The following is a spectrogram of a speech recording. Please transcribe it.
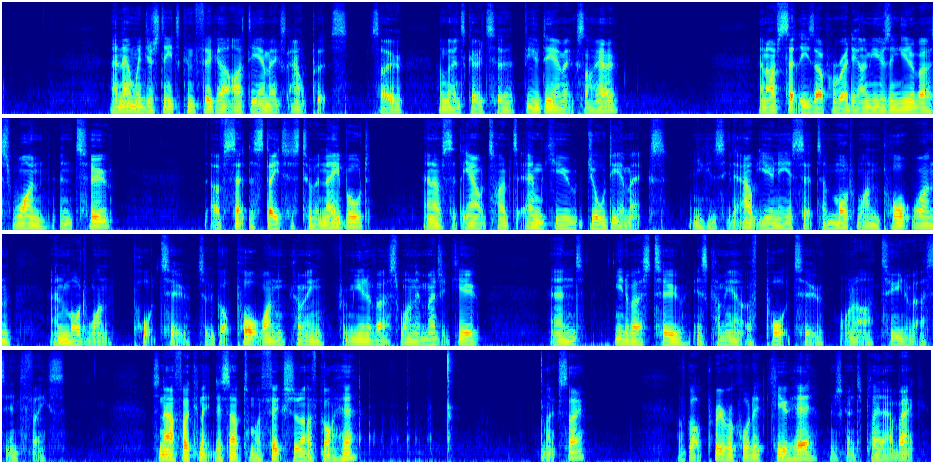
And then we just need to configure our DMX outputs. So I'm going to go to View DMX IO. And I've set these up already. I'm using Universe 1 and 2. I've set the status to enabled. And I've set the out type to MQ dual DMX. And you can see the out uni is set to mod 1 port 1 and mod 1 port 2. So we've got port 1 coming from Universe 1 in Magic Q and Universe 2 is coming out of port 2 on our 2Universe interface. So now if I connect this up to my fixture that I've got here, like so, I've got a pre-recorded cue here. I'm just going to play that back.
